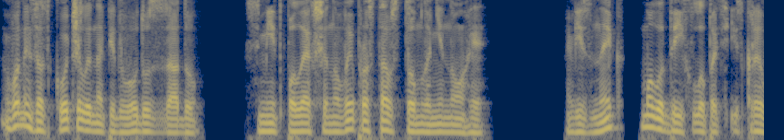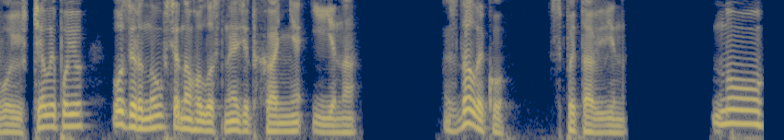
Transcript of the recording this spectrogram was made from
Вони заскочили на підводу ззаду. Сміт полегшено випростав стомлені ноги. Візник, молодий хлопець із кривою щелепою, озирнувся на голосне зітхання Ієна. Здалеку? спитав він. Ну,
